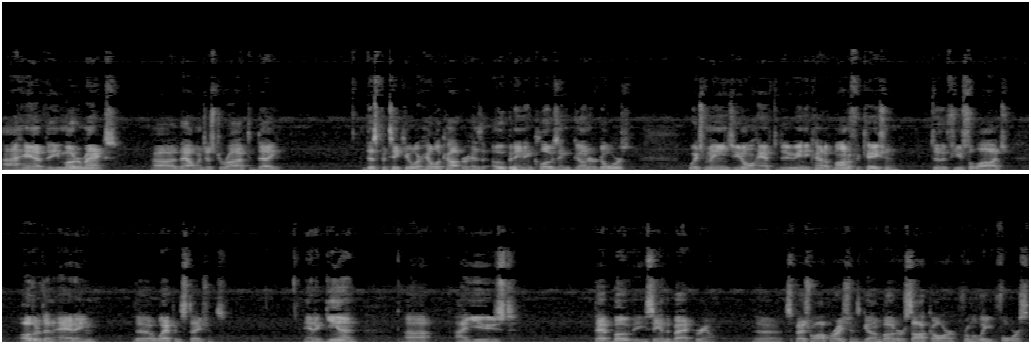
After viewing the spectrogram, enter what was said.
I have the Motormax. Uh, that one just arrived today. This particular helicopter has opening and closing gunner doors, which means you don't have to do any kind of modification to the fuselage other than adding the weapon stations. And again, uh, I used that boat that you see in the background, the Special Operations Gunboat or SOCR from Elite Force,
